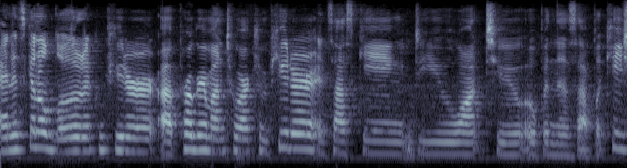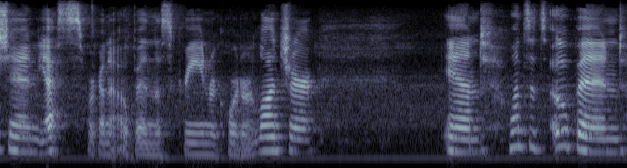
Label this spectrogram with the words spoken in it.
and it's going to load a computer a program onto our computer. It's asking, do you want to open this application? Yes, we're going to open the screen recorder launcher. And once it's opened,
